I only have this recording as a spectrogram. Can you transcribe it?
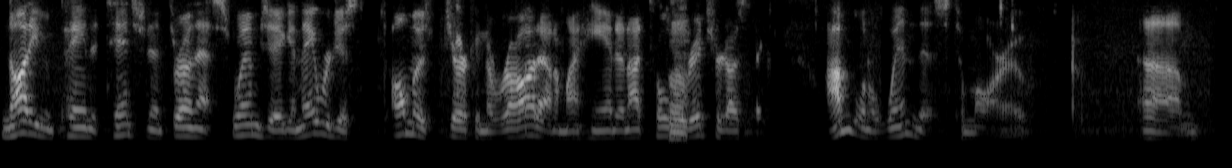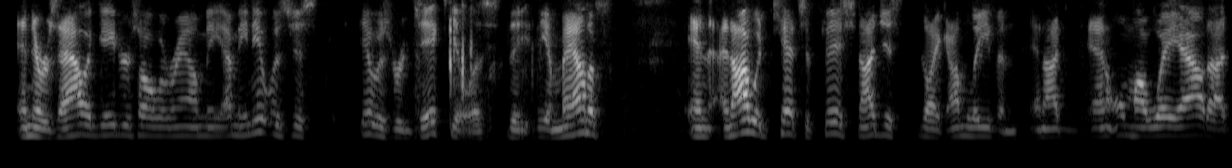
not even paying attention and throwing that swim jig, and they were just almost jerking the rod out of my hand. And I told hmm. Richard, I was like, "I'm going to win this tomorrow." Um, and there was alligators all around me. I mean, it was just it was ridiculous the the amount of and and I would catch a fish and I just like I'm leaving and I and on my way out I'd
